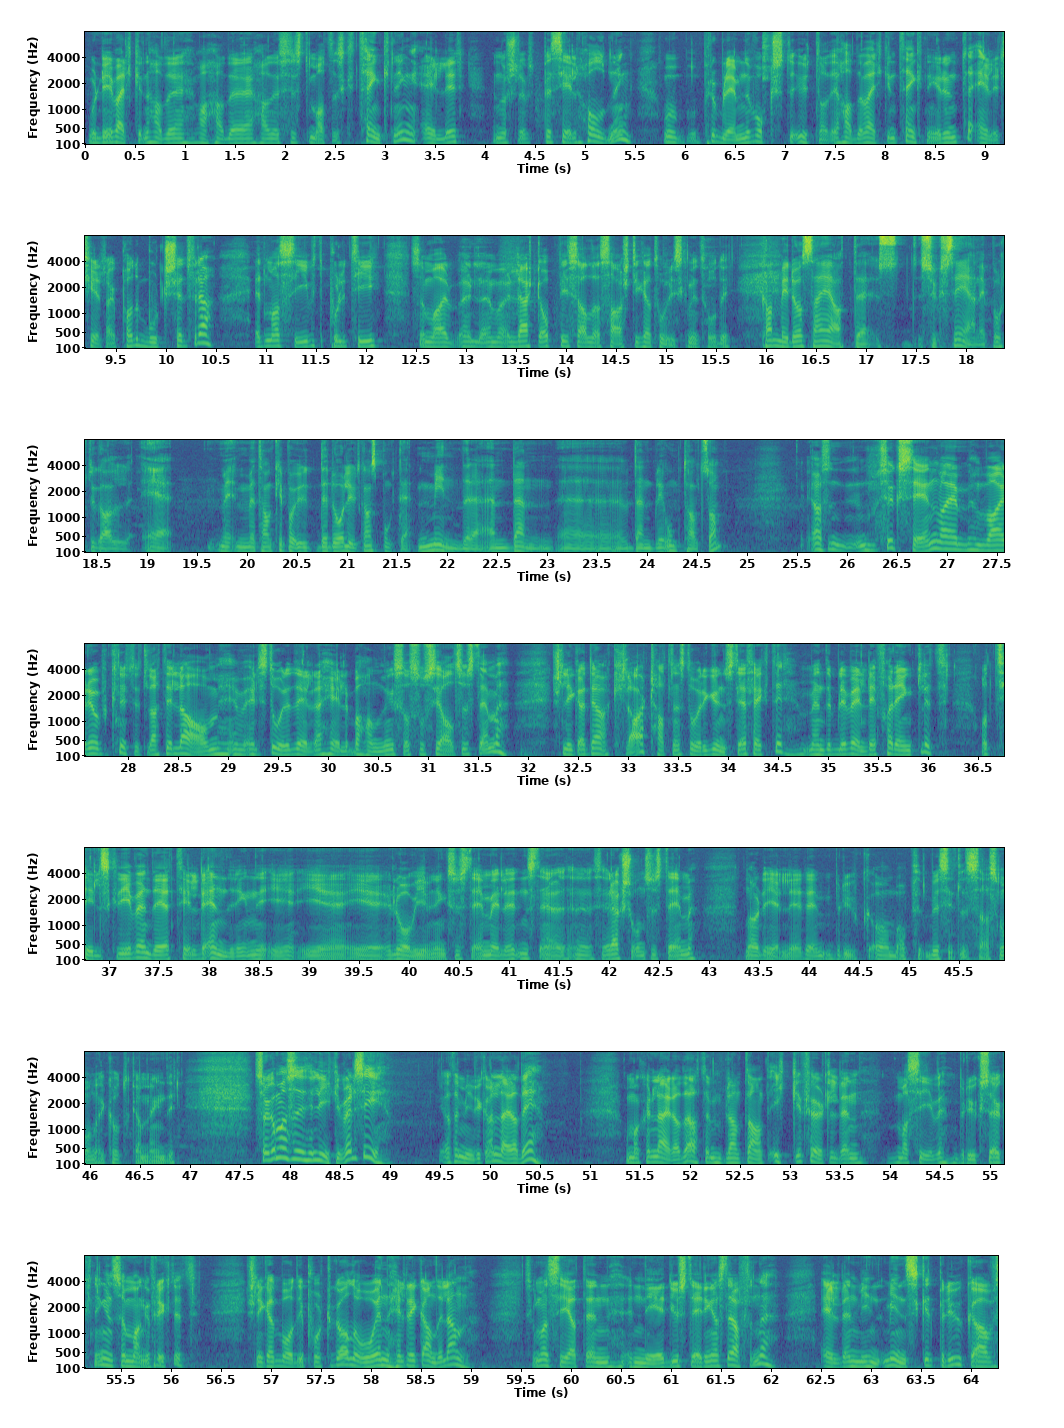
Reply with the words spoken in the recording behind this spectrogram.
Hvor de verken hadde, hadde, hadde, systematisk tenkning eller noen slags spesiell holdning. Hvor problemene vokste uten at de hadde verken tenkning rundt det eller tiltak på det. Bortsett fra et massivt politi som var lært opp i Salazars diktatoriske metoder. Kan vi da si at uh, suksessen i Portugal er med, med, tanke på det dårlige utgangspunktet mindre enn den, uh, den blir omtalt som? Altså, suksessen var, var, jo knyttet til at de la om store deler av hele behandlings- og sosialsystemet. Slik at de har klart hatt en store gunstige effekter, men det blir veldig forenklet å tilskrive det til endringene i, i, i lovgivningssystemet eller eh, reaksjonssystemet når det gjelder eh, bruk og besittelse av små narkotikamengder. Så kan man likevel si at det er mye vi kan lære av det. Og man kan lære av det at det bl.a. ikke fører til den massive bruksøkningen som mange fryktet. Slik at både i Portugal og en hel rekke andre land så kan man si at en nedjustering av straffene, eller en minsket bruk av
